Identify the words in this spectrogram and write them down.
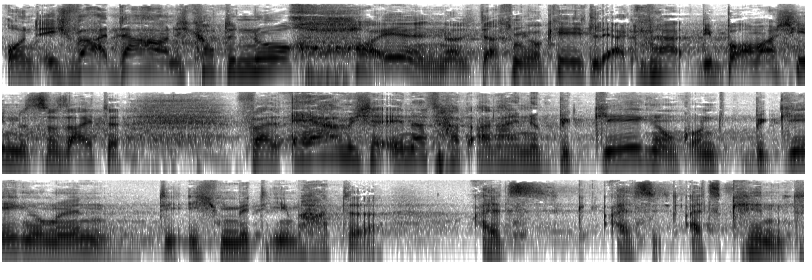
Und ich war da und ich konnte nur heulen. Und ich dachte mir, okay, ich mal die Bohrmaschine zur Seite, weil er mich erinnert hat an eine Begegnung und Begegnungen, die ich mit ihm hatte als, als, als Kind.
